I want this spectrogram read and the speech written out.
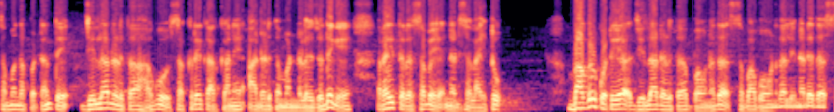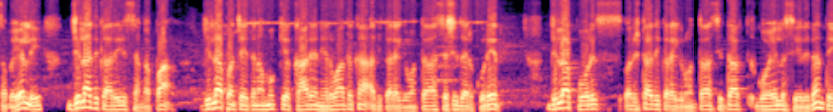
ಸಂಬಂಧಪಟ್ಟಂತೆ ಜಿಲ್ಲಾಡಳಿತ ಹಾಗೂ ಸಕ್ಕರೆ ಕಾರ್ಖಾನೆ ಆಡಳಿತ ಮಂಡಳಿಯ ಜೊತೆಗೆ ರೈತರ ಸಭೆ ನಡೆಸಲಾಯಿತು. ಬಾಗಲಕೋಟೆಯ ಜಿಲ್ಲಾಡಳಿತ ಭವನದ ಸಭಾಭವನದಲ್ಲಿ ನಡೆದ ಸಭೆಯಲ್ಲಿ ಜಿಲ್ಲಾಧಿಕಾರಿ ಸಂಗಪ್ಪ, ಜಿಲ್ಲಾ ಪಂಚಾಯತ್ನ ಮುಖ್ಯ ಕಾರ್ಯನಿರ್ವಾಹಕ ಅಧಿಕಾರಿಯಾಗಿರುವಂತಹ ಶಶಿಧರ್ ಕುರೇನ್, ಜಿಲ್ಲಾ ಪೊಲೀಸ್ ವರಿಷ್ಠಾಧಿಕಾರಿಯಾಗಿರುವಂತಹ ಸಿದ್ಧಾರ್ಥ್ ಗೋಯಲ್ ಸೇರಿದಂತೆ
